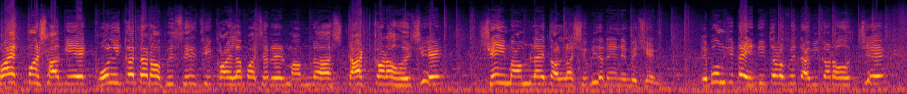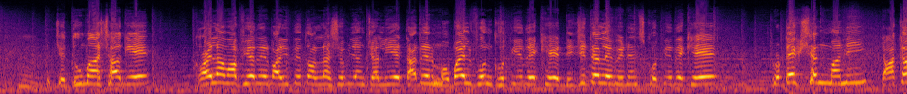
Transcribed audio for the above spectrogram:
কয়েক মাস আগে কলকাতার অফিসে যে কয়লা পাচারের মামলা স্টার্ট করা হয়েছে, সেই মামলায় তল্লাশি অভিযানে নেমেছেন। এবং যেটা ইডি তরফে দাবি করা হচ্ছে, যে দু মাস আগে কয়লা মাফিয়াদের বাড়িতে তল্লাশি অভিযান চালিয়ে তাদের মোবাইল ফোন খতিয়ে দেখে ডিজিটাল এভিডেন্স খতিয়ে দেখে প্রোটেকশন মানি টাকা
